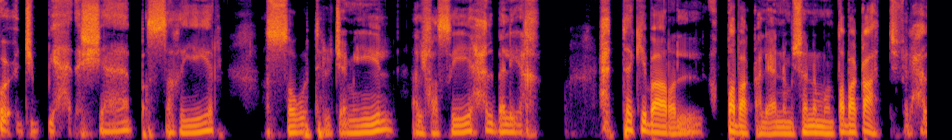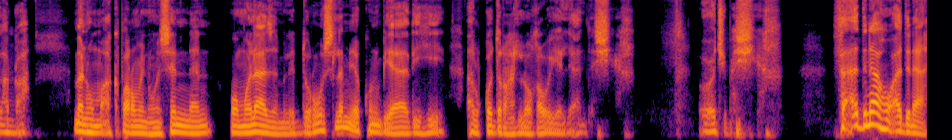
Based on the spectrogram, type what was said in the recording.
أعجب بهذا الشاب الصغير الصوت الجميل الفصيح البليغ. حتى كبار الطبقة لأنهم يسمون طبقات في الحلقة. من هم أكبر منه سنا وملازم للدروس لم يكن بهذه القدرة اللغوية اللي عند الشيخ. أعجب الشيخ. فأدناه أدناه.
